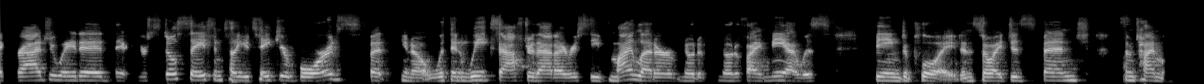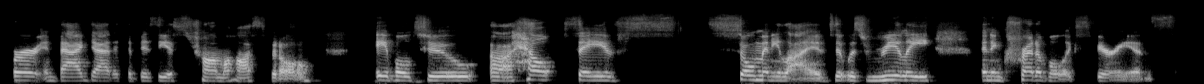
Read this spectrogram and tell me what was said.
I graduated, you're still safe until you take your boards. But, you know, within weeks after that, I received my letter notifying me I was being deployed. And so I did spend some time over in Baghdad at the busiest trauma hospital, able to uh, help save so many lives. It was really an incredible experience.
